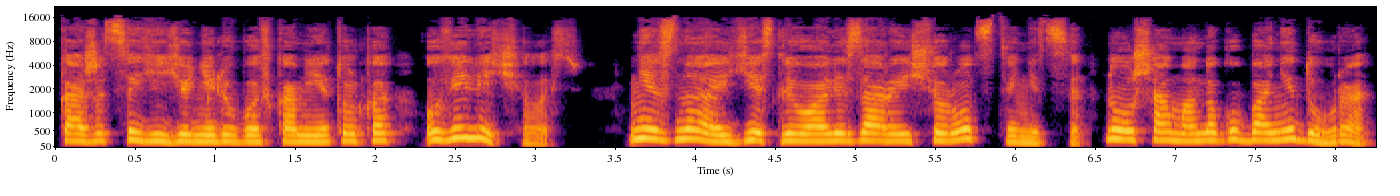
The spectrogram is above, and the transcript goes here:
Кажется, ее нелюбовь ко мне только увеличилась. Не знаю, есть ли у Ализара еще родственницы, но у шамана губа не дура.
